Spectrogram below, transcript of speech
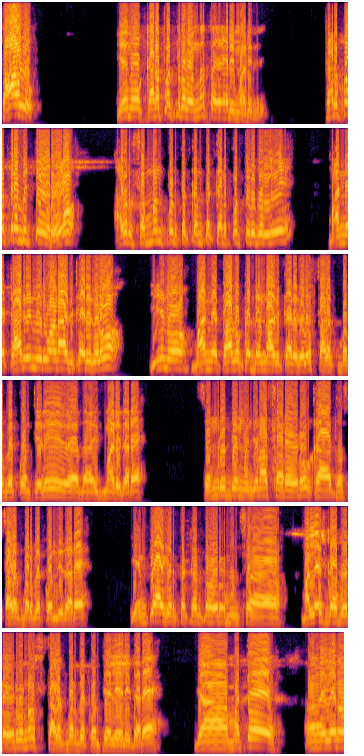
ತಾವು ಏನು ಕರಪತ್ರವನ್ನ ತಯಾರಿ ಮಾಡಿದ್ರಿ. ಕರಪತ್ರ ಬಿಟ್ಟವರು ಅವ್ರಿಗೆ ಸಂಬಂಧಪಡ್ತಕ್ಕಂಥ ಕರಪತ್ರದಲ್ಲಿ ಮಾನ್ಯ ಕಾರ್ಯನಿರ್ವಹಣಾಧಿಕಾರಿಗಳು, ಏನು ಮಾನ್ಯ ತಾಲೂಕ ದಂಡಾಧಿಕಾರಿಗಳು ಸ್ಥಳಕ್ಕೆ ಬರಬೇಕು ಅಂತೇಳಿ ಇದ್ ಮಾಡಿದ್ದಾರೆ. ಸಮೃದ್ಧಿ ಮಂಜುನಾಥ್ ಸರ್ ಅವರು ಸ್ಥಳಕ್ಕೆ ಬರ್ಬೇಕು ಅಂದಿದ್ದಾರೆ. ಎಂ ಪಿ ಆಗಿರ್ತಕ್ಕಂಥವ್ರು ಮುನ್ಸ ಮಲ್ಲೇಶ್ ಬಾಬುರವರು ಸ್ಥಳಕ್ಕೆ ಬರ್ಬೇಕು ಅಂತ ಹೇಳಿ ಹೇಳಿದ್ದಾರೆ ಮತ್ತೆ ಏನು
